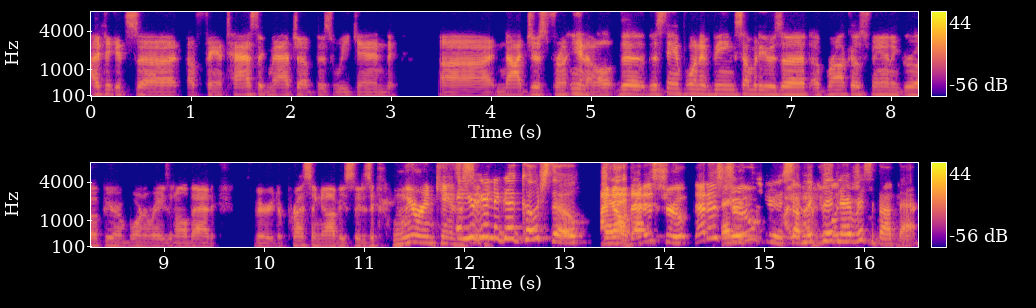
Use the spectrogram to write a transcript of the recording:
I think it's a, a fantastic matchup this weekend. Uh, not just from you know the the standpoint of being somebody who's a, a Broncos fan and grew up here and born and raised and all that. It's very depressing, obviously, to say. When we were in Kansas, hey, you're City, getting a good coach, though. I know that is true. That is that true. Is true. So I, I'm a bit nervous about that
